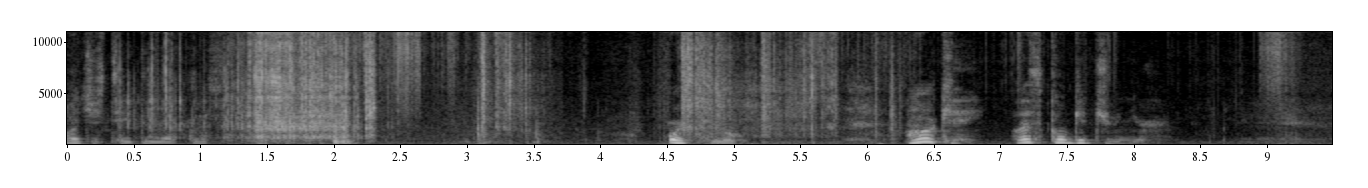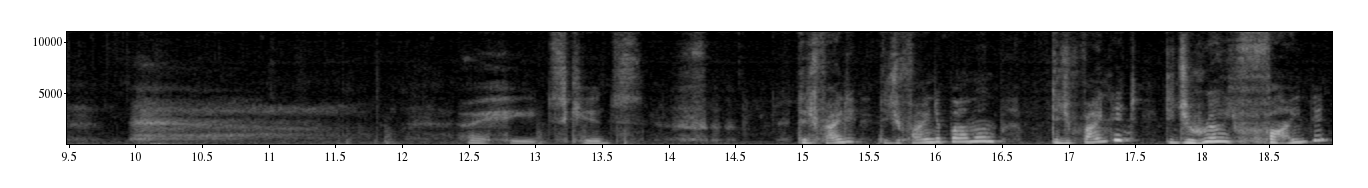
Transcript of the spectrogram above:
I'll just take the necklace. Or two. Okay, let's go get Junior. I hate kids. Did you find it? Did you find it, Mom? Did you find it? Did you really find it?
